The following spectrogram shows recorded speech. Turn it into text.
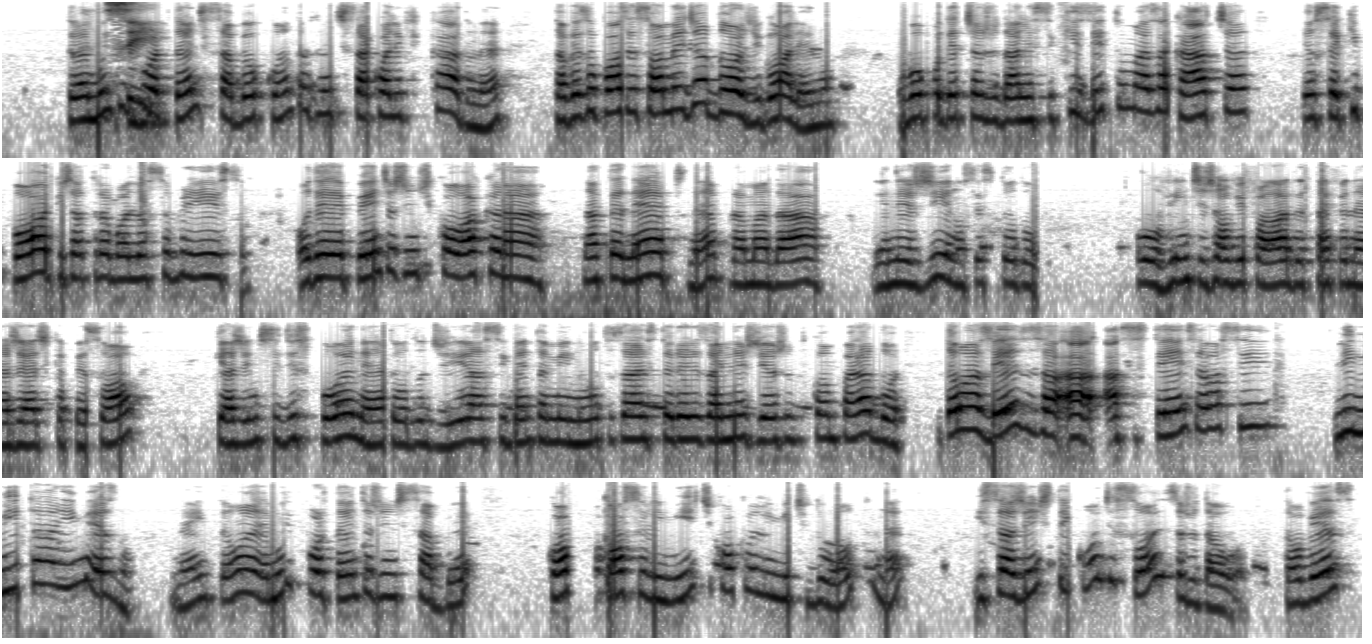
Então é muito Sim. importante saber o quanto a gente está qualificado, né? Talvez eu possa ser só mediador, digo, olha, não, eu vou poder te ajudar nesse quesito, mas a Kátia, eu sei que pode, que já trabalhou sobre isso. Ou, de repente, a gente coloca na, na TENEPS, né, para mandar energia, não sei se todo ouvinte já ouviu falar de tarefa energética pessoal, que a gente se dispõe, né, todo dia, 50 minutos, a exteriorizar energia junto com o amparador. Então, às vezes, a, a assistência, ela se limita aí mesmo, né? Então, é muito importante a gente saber qual é o nosso limite, qual é o limite do outro, né? E se a gente tem condições de ajudar o outro. Talvez,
